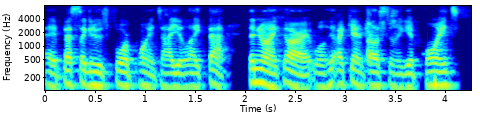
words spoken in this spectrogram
Hey, best I can do is four points. How you like that? Then you're like, all right, well, I can't trust him to get points.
